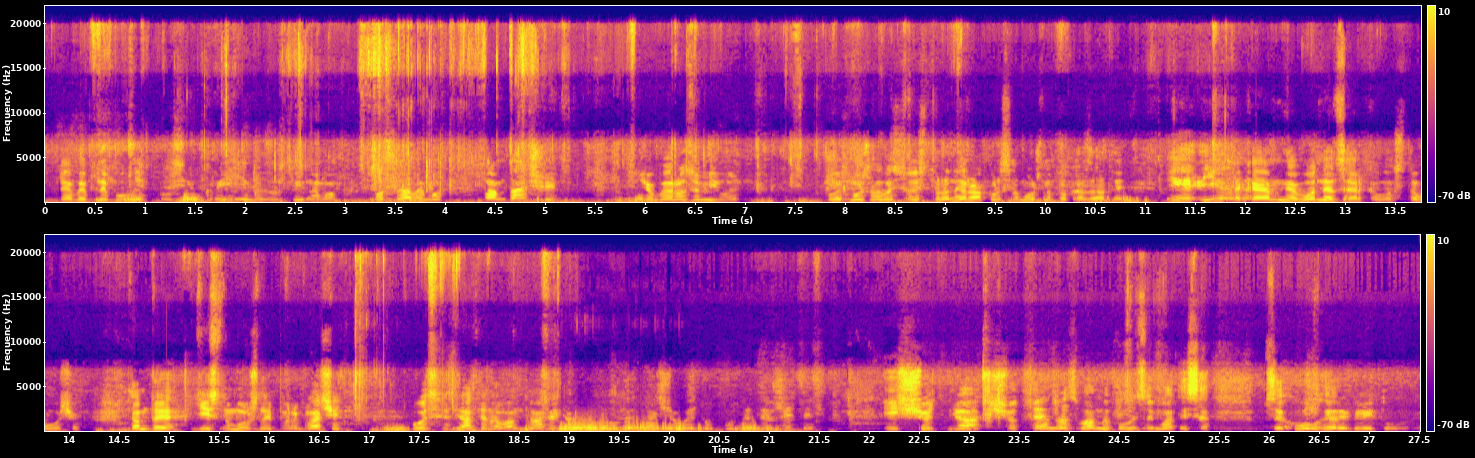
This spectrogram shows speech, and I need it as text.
Де ви б не були, по всій Україні ми зустрінемо, поселимо. Там далі, щоб ви розуміли, ось можливо з цієї сторони ракурса можна показати. І є таке водне дзеркало, ставочок, там, де дійсно можна і перебачити, ось зняти навантаження. Головне те, що ви тут будете жити і щодня, щоденно з вами будуть займатися психологи, реабілітологи.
